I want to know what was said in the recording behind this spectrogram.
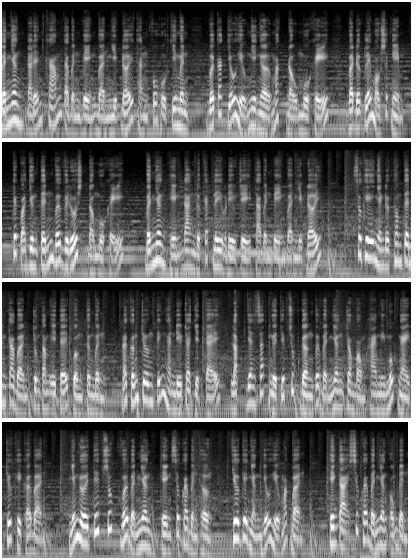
bệnh nhân đã đến khám tại bệnh viện Bệnh nhiệt đới thành phố Hồ Chí Minh với các dấu hiệu nghi ngờ mắc đậu mùa khỉ và được lấy mẫu xét nghiệm, kết quả dương tính với virus đậu mùa khỉ. Bệnh nhân hiện đang được cách ly và điều trị tại bệnh viện Bệnh nhiệt đới. Sau khi nhận được thông tin ca bệnh, Trung tâm Y tế quận Tân Bình đã khẩn trương tiến hành điều tra dịch tễ, lập danh sách người tiếp xúc gần với bệnh nhân trong vòng 21 ngày trước khi khởi bệnh. Những người tiếp xúc với bệnh nhân hiện sức khỏe bình thường, chưa ghi nhận dấu hiệu mắc bệnh. Hiện tại sức khỏe bệnh nhân ổn định.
